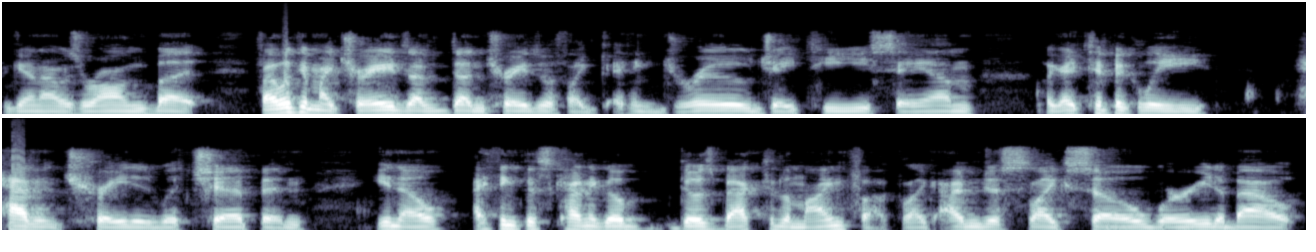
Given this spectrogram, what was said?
again I was wrong. But if I look at my trades, I've done trades with like I think Drew, JT, Sam. Like I typically haven't traded with Chip, and you know I think this kind of go goes back to the mind fuck. Like I'm just like so worried about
